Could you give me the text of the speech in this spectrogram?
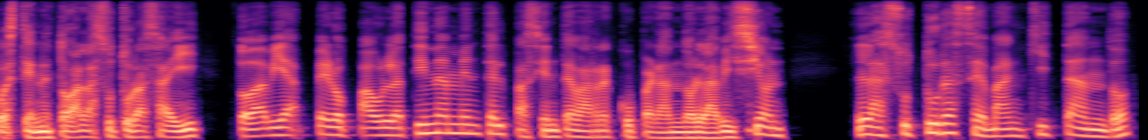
pues tiene todas las suturas ahí todavía, pero paulatinamente el paciente va recuperando la visión. Las suturas se van quitando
